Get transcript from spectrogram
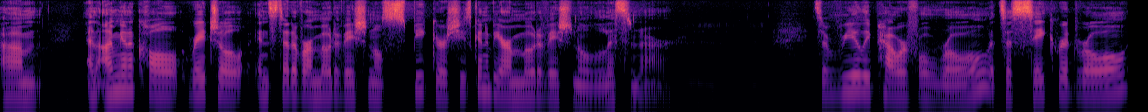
Um, and I'm going to call Rachel, instead of our motivational speaker, she's going to be our motivational listener. It's a really powerful role. It's a sacred role,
